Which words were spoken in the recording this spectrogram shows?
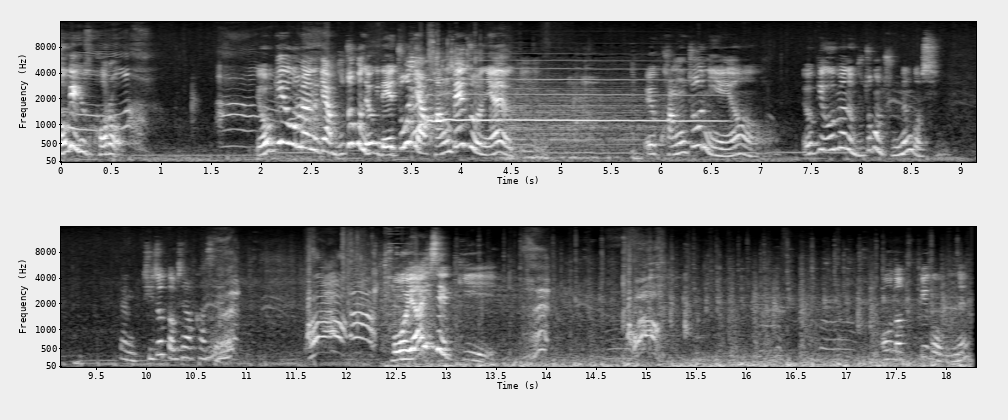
저게 계속 걸어. 여기 오면 그냥 무조건 여기 내 존이야. 광대존이야 여기. 여기 광존이에요. 여기 오면은 무조건 죽는 것이. 그냥 뒤졌다고 생각하세요. 뭐야 이 새끼. 어나 두께가 없네.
